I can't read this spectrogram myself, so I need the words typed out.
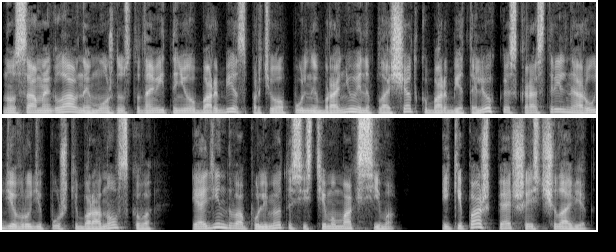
Но самое главное, можно установить на него барбет с противопульной броней и на площадку барбета легкое скорострельное орудие вроде пушки Барановского и один-два пулемета системы «Максима». Экипаж 5-6 человек.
